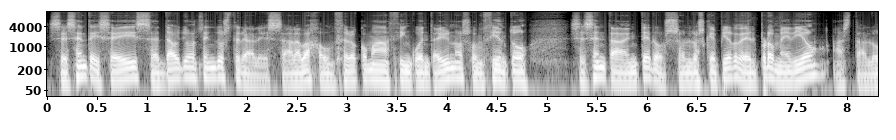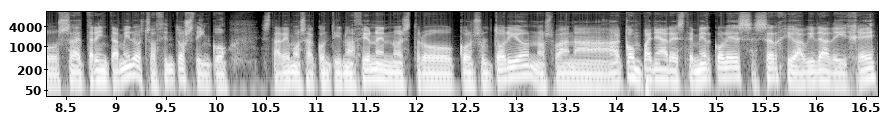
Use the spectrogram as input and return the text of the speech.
11.766, Dow Jones Industriales a la baja un 0,51, son 160 enteros los que pierde el promedio hasta los 30.805. Estaremos a continuación en nuestro consultorio, nos van a acompañar este miércoles Sergio Ávila de IG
